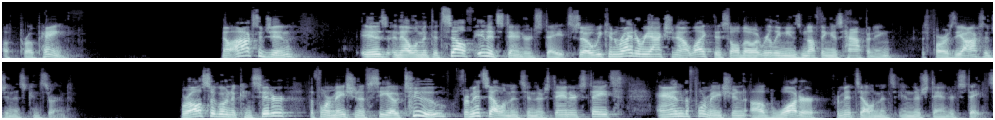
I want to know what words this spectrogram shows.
of propane. Now, oxygen is an element itself in its standard state, so we can write a reaction out like this, although it really means nothing is happening as far as the oxygen is concerned. We're also going to consider the formation of CO2 from its elements in their standard states and the formation of water from its elements in their standard states.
